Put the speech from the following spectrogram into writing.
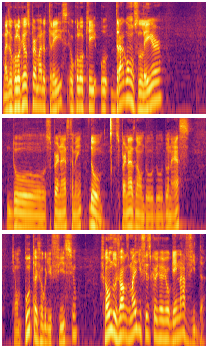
Mas eu coloquei o Super Mario 3, eu coloquei o Dragon's Lair do Super NES também. Do Super NES não, do, do, do NES. Que é um puta jogo difícil. Acho que é um dos jogos mais difíceis que eu já joguei na vida.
